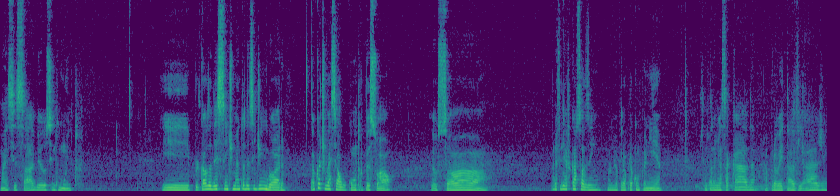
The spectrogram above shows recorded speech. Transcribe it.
mas se sabe, eu sinto muito. E por causa desse sentimento eu decidi ir embora. Não que eu tivesse algo contra o pessoal, eu só preferia ficar sozinho, na minha própria companhia sentar na minha sacada, aproveitar a viagem,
